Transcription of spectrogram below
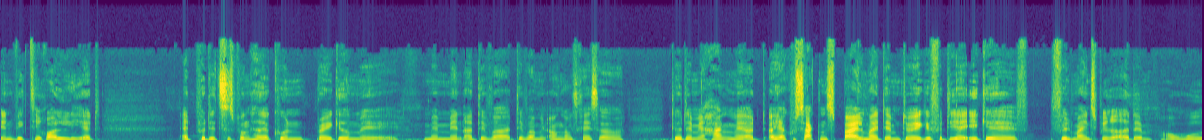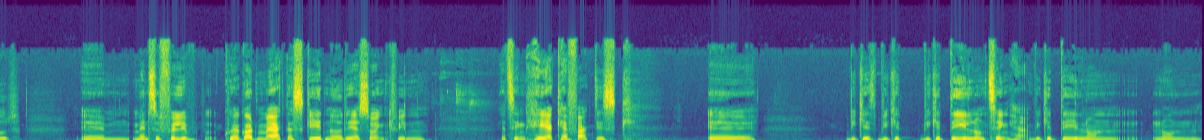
en vigtig rolle i, at, at på det tidspunkt havde jeg kun breaket med, med mænd, og det var, det var min omgangskreds, og det var dem, jeg hang med, og, og jeg kunne sagtens spejle mig i dem. Det var ikke, fordi jeg ikke øh, følte mig inspireret af dem overhovedet. Øhm, men selvfølgelig kunne jeg godt mærke, der skete noget, det jeg så en kvinde. Jeg tænkte, hey, jeg kan faktisk... Øh, vi, kan, vi, kan, vi kan dele nogle ting her. Vi kan dele nogle, nogle,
